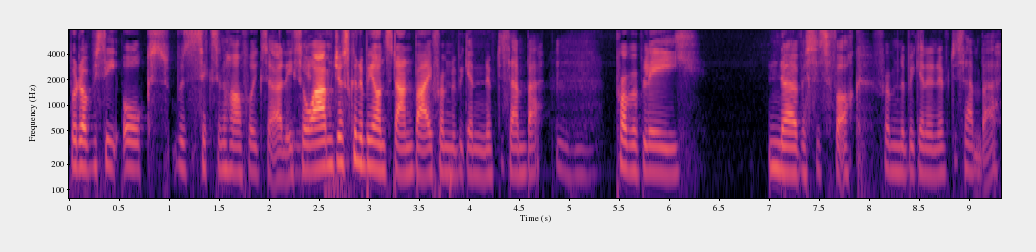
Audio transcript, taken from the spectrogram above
But obviously, Oaks was six and a half weeks early. So Yeah. I'm just going to be on standby from the beginning of December. Mm-hmm. Probably nervous as fuck from the beginning of December.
